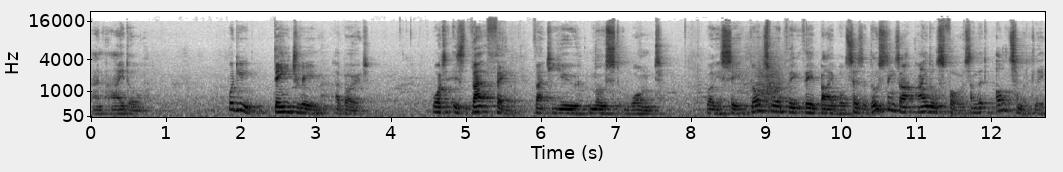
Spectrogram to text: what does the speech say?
an idol. What do you daydream about? What is that thing that you most want? Well, you see, God's word, the, the, Bible, says that those things are idols for us and that ultimately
